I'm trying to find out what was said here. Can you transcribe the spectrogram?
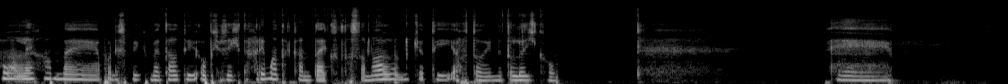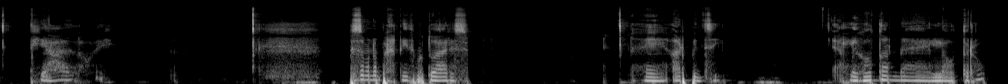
Αλλά λέγαμε από ένα σημείο και μετά ότι όποιος έχει τα χρήματα κάνει τα έξοδα στον άλλον και ότι αυτό είναι το λογικό. Ε, τι άλλο. Ε. Παίζαμε ένα παιχνίδι που του άρεσε. Ε, RPG. Λεγόταν ε, Λότρο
